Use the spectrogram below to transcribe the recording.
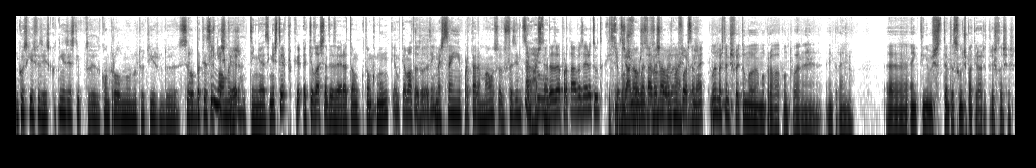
E conseguias fazer isso? Que tinhas esse tipo de controle no, no teu tiro? De, se ele batesse as Tinhas que palmas, ter, tinha, tinhas de ter, porque aquilo às tantas era tão, tão comum que, a malta toda tinha. mas sem apertar a mão, fazendo sempre. não, às tantas apertavas era tudo, que aquilo já não aguentavas com a mais, força, pois. não é? Lembras, temos feito uma, uma prova a pontuar em, em treino eh, em que tínhamos 70 segundos para tirar três flechas.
